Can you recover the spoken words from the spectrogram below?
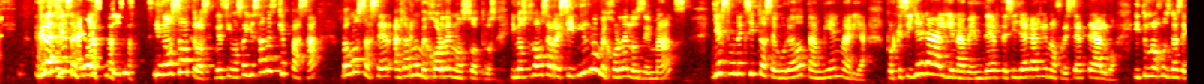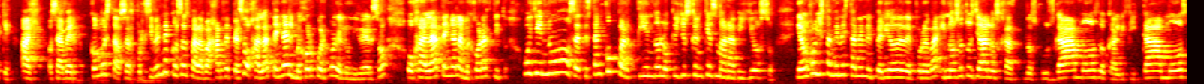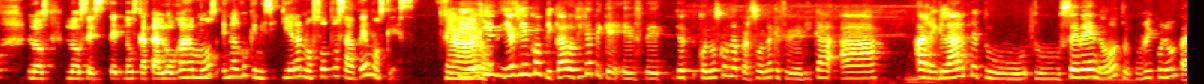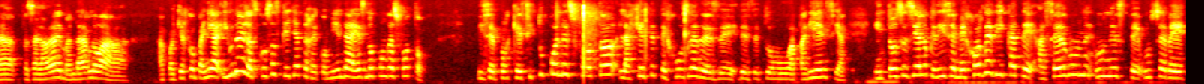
Gracias a eso. Entonces, si nosotros decimos, oye, ¿sabes qué pasa? Vamos a hacer, a dar lo mejor de nosotros y nosotros vamos a recibir lo mejor de los demás, y es un éxito asegurado también, María, porque si llega alguien a venderte, si llega alguien a ofrecerte algo y tú no juzgas de que, ay, o sea, a ver, ¿cómo está? O sea, porque si vende cosas para bajar de peso, ojalá tenga el mejor cuerpo del universo, ojalá tenga la mejor actitud. Oye, no, o sea, te están compartiendo lo que ellos creen que es maravilloso. Y a lo mejor ellos también están en el periodo de prueba y nosotros ya los, los juzgamos, lo calificamos, los, los, este, los catalogamos en algo que ni siquiera nosotros sabemos qué es. Claro. Y es, bien, complicado. Fíjate que este, yo conozco a una persona que se dedica a arreglarte tu, tu CV, ¿no? Tu currículum para, pues a la hora de mandarlo a, a, cualquier compañía. Y una de las cosas que ella te recomienda es no pongas foto. Dice, porque si tú pones foto, la gente te juzga desde, desde tu apariencia. Entonces ya lo que dice, mejor dedícate a hacer un, un, este, un CV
